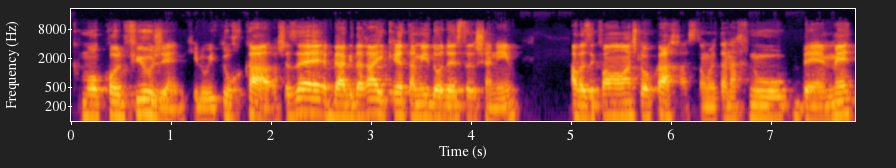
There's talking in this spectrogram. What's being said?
כמו cold fusion, כאילו היתוך קר, שזה בהגדרה יקרה תמיד עוד עשר שנים, אבל זה כבר ממש לא ככה. זאת אומרת, אנחנו באמת,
